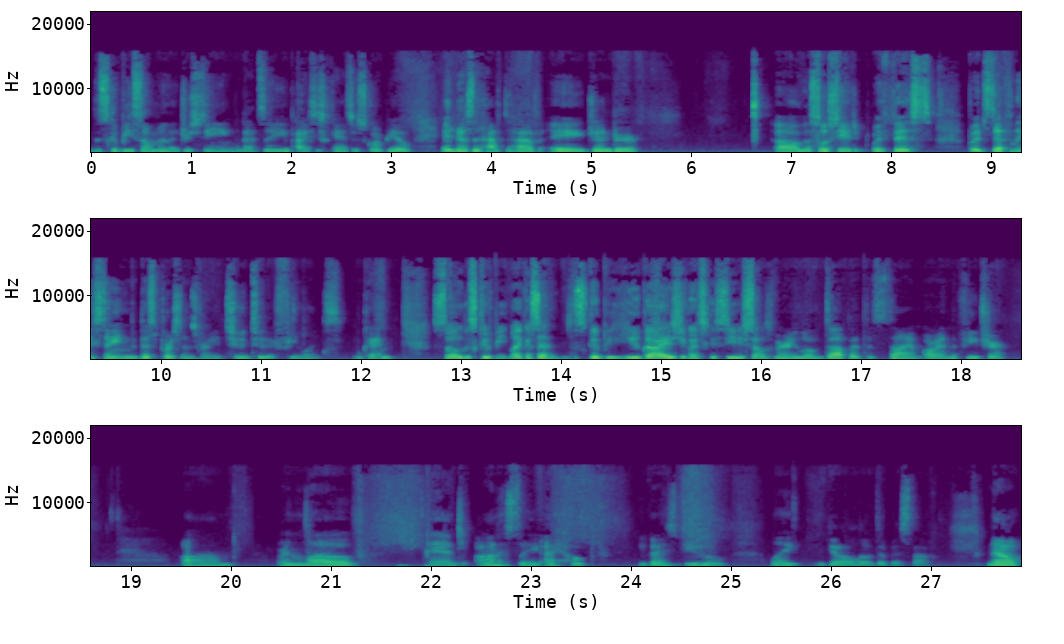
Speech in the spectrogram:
this could be someone that you're seeing that's a Pisces, Cancer, Scorpio. It doesn't have to have a gender um, associated with this, but it's definitely saying that this person is very attuned to their feelings. Okay, so this could be, like I said, this could be you guys. You guys could see yourselves very loved up at this time or in the future, um, or in love. And honestly, I hope you guys do like get all loved up and stuff. Now,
